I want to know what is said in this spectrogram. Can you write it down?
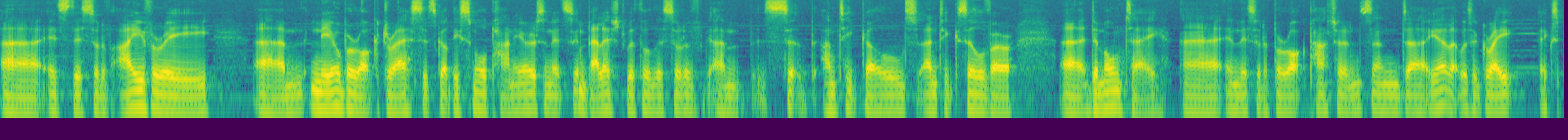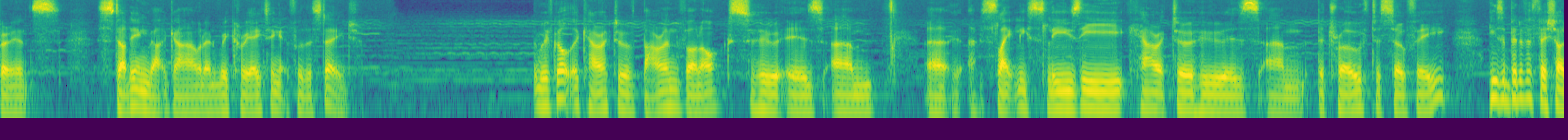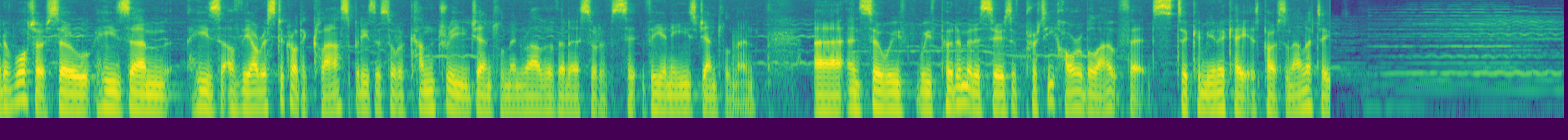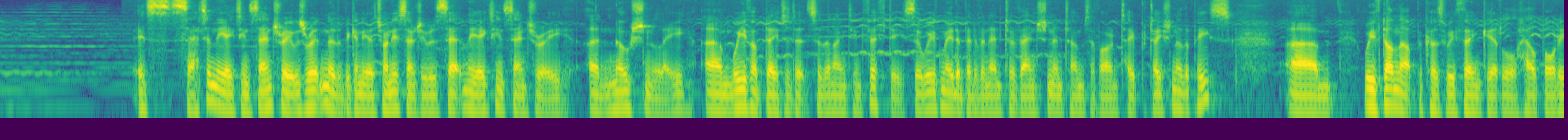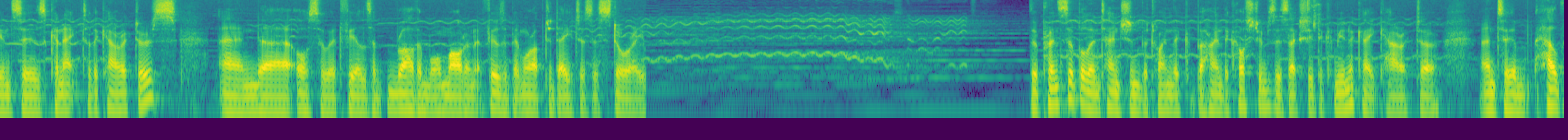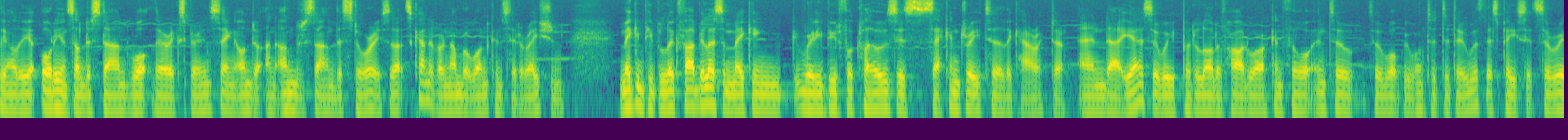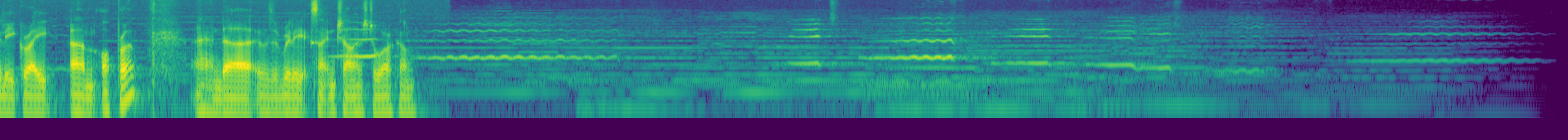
Uh, it's this sort of ivory um, neo-Baroque dress. It's got these small panniers and it's embellished with all this sort of um, antique gold, antique silver, uh, diamanté uh, in this sort of Baroque patterns. And uh, yeah, that was a great experience studying that gown and recreating it for the stage. We've got the character of Baron von Ochs, who is um, a, slightly sleazy character who is um, betrothed to Sophie. He's a bit of a fish out of water, so he's, um, he's of the aristocratic class, but he's a sort of country gentleman rather than a sort of Viennese gentleman. Uh, and so we've, we've put him in a series of pretty horrible outfits to communicate his personality. It's set in the 18th century. It was written at the beginning of the 20th century, but it's set in the 18th century uh, notionally. Um, we've updated it to the 1950s, so we've made a bit of an intervention in terms of our interpretation of the piece. Um, we've done that because we think it'll help audiences connect to the characters, and uh, also it feels a, rather more modern, it feels a bit more up to date as a story. The principal intention behind the, behind the costumes is actually to communicate character and to help the audience understand what they're experiencing and understand the story. So that's kind of our number one consideration. Making people look fabulous and making really beautiful clothes is secondary to the character. And uh, yeah, so we put a lot of hard work and thought into to what we wanted to do with this piece. It's a really great um, opera and uh, it was a really exciting challenge to work on.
